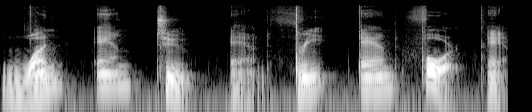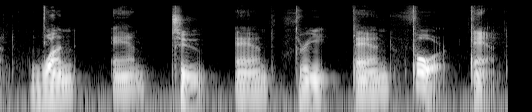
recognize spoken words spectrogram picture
1 and 2 and 3 and 4 and 1 and 2 and 3 and 4 and.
